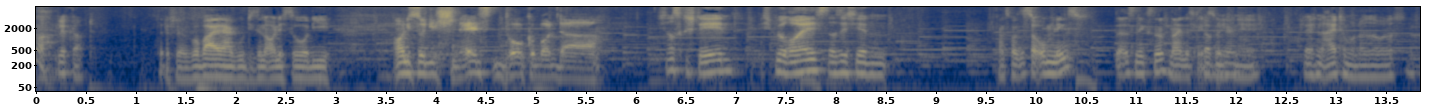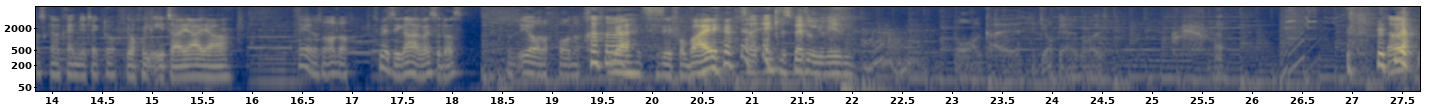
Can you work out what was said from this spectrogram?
Ach, Glück gehabt. Sehr schön. Wobei, ja gut, die sind auch nicht so die. Auch nicht so die schnellsten Pokémon da. Ich muss gestehen, ich bereue es, dass ich in... Ganz kurz, ist da oben links? Da ist nichts, ne? Nein, ist Ich nichts. glaube nicht, okay. nee. Vielleicht ein Item oder so, aber das, das kann kein Detektor. Noch ein Ether, ja, ja. Hey, das war auch doch. Ist mir jetzt egal, weißt du das? Das ist eh auch noch vorne. ja, jetzt ist eh vorbei. Das war ein Endless Battle gewesen. Boah, geil. Hätte ich auch gerne gewollt. Aber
